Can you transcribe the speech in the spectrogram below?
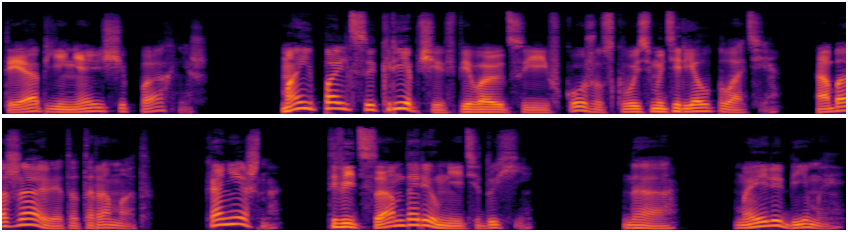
Ты опьяняюще пахнешь. Мои пальцы крепче впиваются ей в кожу сквозь материал платья. Обожаю этот аромат. Конечно, ты ведь сам дарил мне эти духи. Да, мои любимые.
